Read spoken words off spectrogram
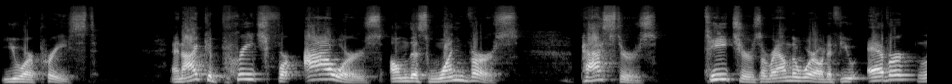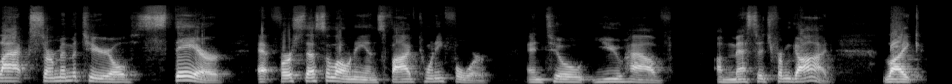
you are priest. And I could preach for hours on this one verse. Pastors, teachers around the world, if you ever lack sermon material, stare at 1 Thessalonians 5:24 until you have a message from God. Like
